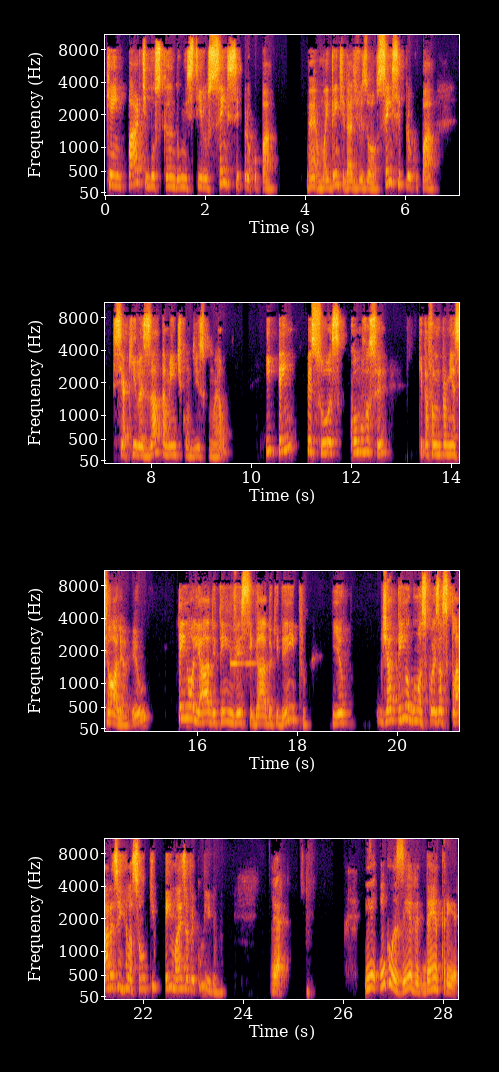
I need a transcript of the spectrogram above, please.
quem parte buscando um estilo sem se preocupar né, uma identidade visual sem se preocupar se aquilo exatamente condiz com ela, e tem pessoas como você que está falando para mim assim: olha, eu tenho olhado e tenho investigado aqui dentro e eu já tenho algumas coisas claras em relação ao que tem mais a ver comigo. É. E, inclusive, dentre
